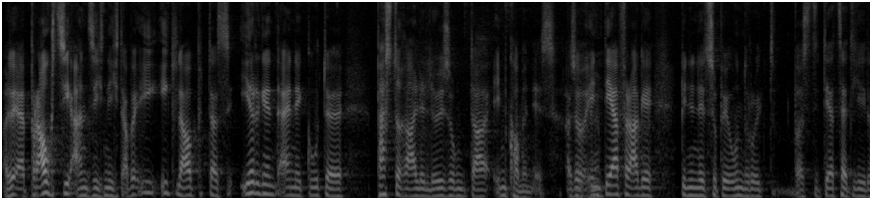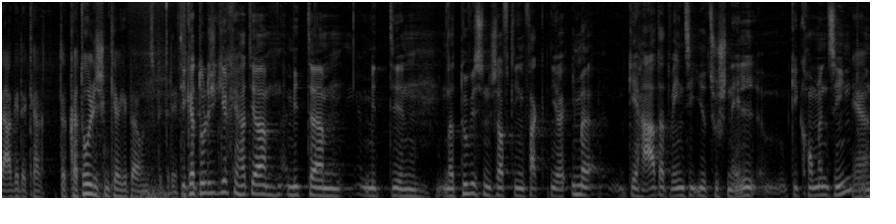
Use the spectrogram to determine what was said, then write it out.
Also er braucht sie an sich nicht, aber ich, ich glaube, dass irgendeine gute pastorale Lösung da im Kommen ist. Also okay. in der Frage bin ich nicht so beunruhigt, was die derzeitige Lage der, der, katholischen Kirche bei uns betrifft. Die katholische Kirche hat ja mit, ähm, mit den naturwissenschaftlichen Fakten ja immer gehadert, wenn sie ihr zu schnell äh, gekommen sind. Ja.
